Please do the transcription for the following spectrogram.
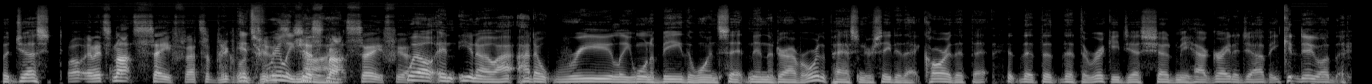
but just Well, and it's not safe. That's a big one. It's too. really just not. not safe. Yeah. well, and you know, I, I don't really want to be the one sitting in the driver or the passenger seat of that car that that that the that the rookie just showed me how great a job he could do on the,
